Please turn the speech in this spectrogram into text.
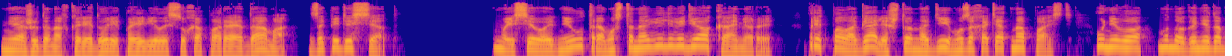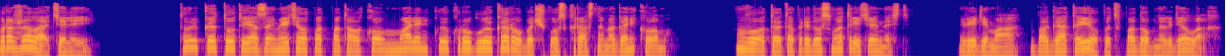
Неожиданно в коридоре появилась сухопарая дама за пятьдесят. «Мы сегодня утром установили видеокамеры. Предполагали, что на Диму захотят напасть. У него много недоброжелателей». Только тут я заметил под потолком маленькую круглую коробочку с красным огоньком. Вот это предусмотрительность. Видимо, богатый опыт в подобных делах.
